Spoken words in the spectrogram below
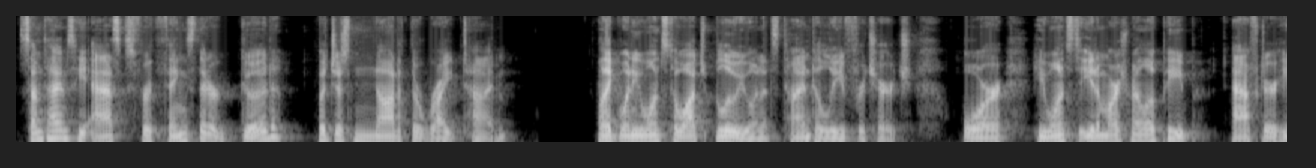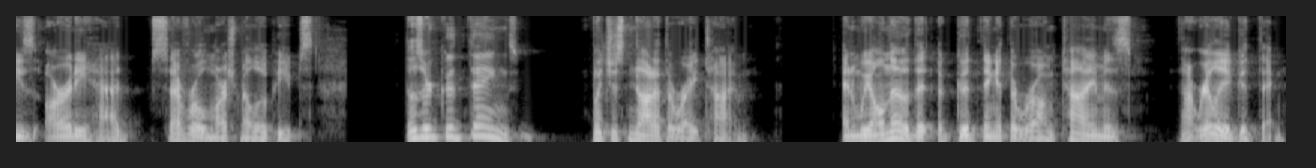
Sometimes he asks for things that are good, but just not at the right time. Like when he wants to watch Bluey when it's time to leave for church, or he wants to eat a marshmallow peep after he's already had several marshmallow peeps. Those are good things, but just not at the right time. And we all know that a good thing at the wrong time is not really a good thing.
